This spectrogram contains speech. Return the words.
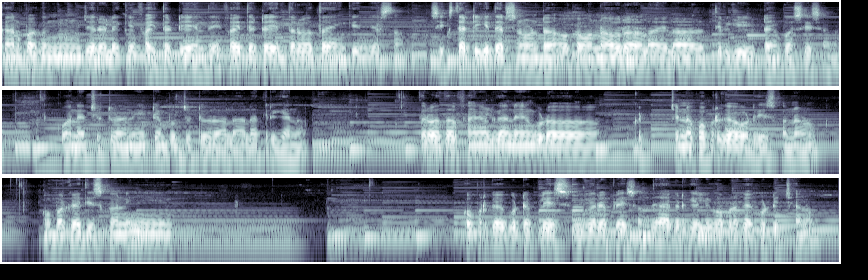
కాణిపాకం జరలేకే ఫైవ్ థర్టీ అయింది. ఫైవ్ థర్టీ అయిన తర్వాత ఇంకేం చేస్తాం? సిక్స్ థర్టీకి దర్శనం అంట. ఒక వన్ అవర్ అలా ఇలా తిరిగి టైం పాస్ చేశాను. కోనేరు చుట్టూ అని టెంపుల్ చుట్టూ అలా అలా తిరిగాను. తర్వాత ఫైనల్గా నేను కూడా ఒక చిన్న కొబ్బరికాయ ఒకటి తీసుకున్నాను. కొబ్బరికాయ తీసుకొని కొబ్బరికాయ కొట్టే ప్లేస్ వేరే ప్లేస్ ఉంది. అక్కడికి వెళ్ళి కొబ్బరికాయ కొట్టించాను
